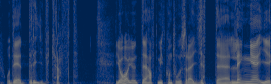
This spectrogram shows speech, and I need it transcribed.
Och det är drivkraft. Jag har ju inte haft mitt kontor sådär jättelänge i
